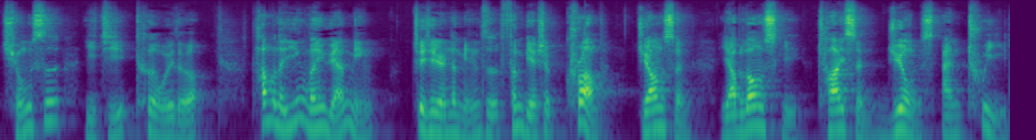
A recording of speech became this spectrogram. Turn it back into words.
琼斯以及特维德，他们的英文原名，这些人的名字分别是 Crump、Johnson、Yablonsky、Tyson、Jones and Tweed。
